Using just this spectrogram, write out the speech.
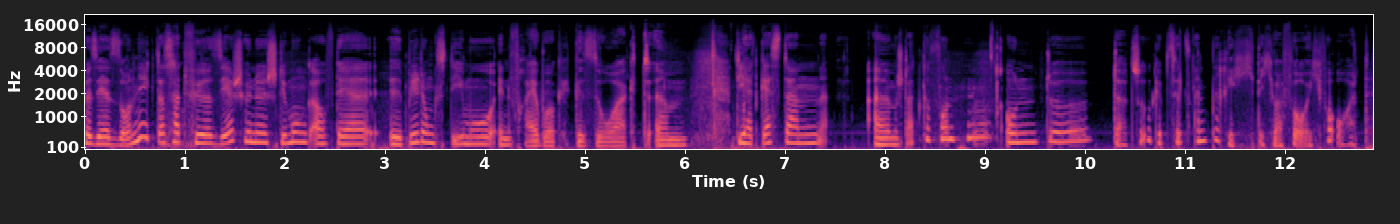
Für sehr sonnig, das hat für sehr schöne Stimmung auf der äh, Bildungsdemo in Freiburg gesorgt. Ähm, die hat gestern ähm, stattgefunden und äh, dazu gibt es jetzt einen Bericht. Ich war für euch vor Ort.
